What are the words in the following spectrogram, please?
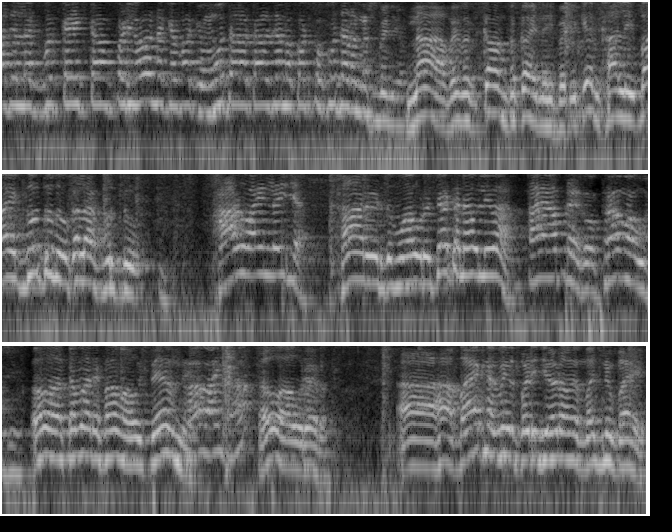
આજે લગભગ કંઈક કામ પડ્યું હોય ને કે બાકી હું તારા કાળજાનો કટકો કોઈ દાડો નથી બન્યો ના ભાઈબંધ કામ તો કઈ નહીં પડ્યું. કેમ? ખાલી બાઈક જોતું હતું કલાક પૂરતું. સારું આઈને લઈ જા. સારું તો હું આવરો ચા કને આવ લેવા? હા આપણે ફ્રામ આવું છે. ઓ તમારે ફાર્મ હાઉસ છે એમ ને હા આઈ હા. આવું રેડો હા હા બાઈક ના મેળ પડી જડો હવે મજનુ ભાઈ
